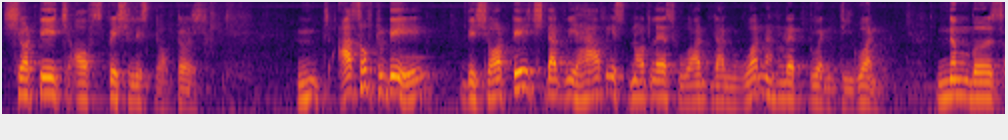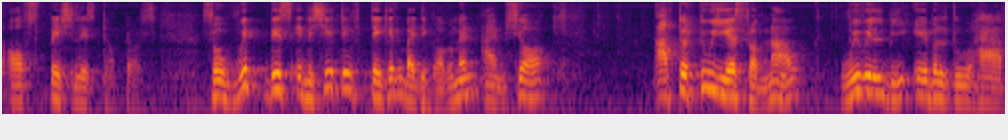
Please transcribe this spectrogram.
shortage of specialist doctors. Mm, as of today, the shortage that we have is not less than 121 numbers of specialist doctors. So with this initiative taken by the government, I'm sure after two years from now, we will be able to have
